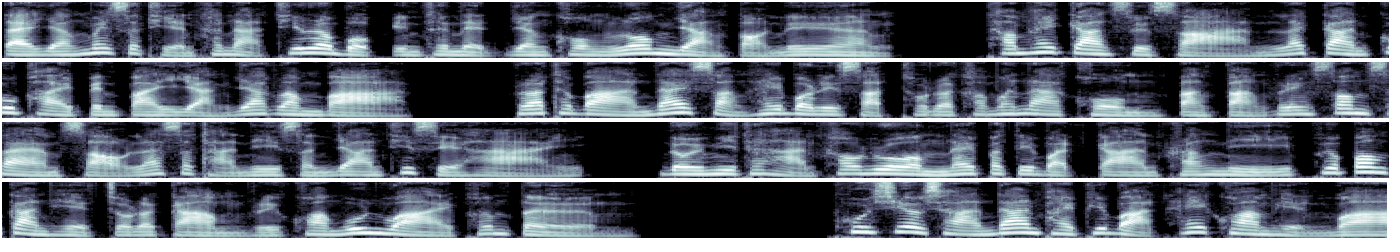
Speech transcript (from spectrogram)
แต่ยังไม่เสถียรขณะที่ระบบอินเทอร์เน็ตยังคงล่มอย่างต่อเนื่องทำให้การสื่อสารและการกู้ภัยเป็นไปอย่างยากลำบาก รัฐบาลได้สั่งให้บริษัทโทรคมนาคมต่างๆ เร่งซ่อมแซมเสาและสถานีสัญญาณที่เสียหาย โดยมีทหารเข้าร่วมในปฏิบัติการครั้งนี้เพื่อป้องกันเหตุโจรกรรมหรือความวุ่นวายเพิ่มเติม ผู้เชี่ยวชาญด้านภัยพิบัติให้ความเห็นว่า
